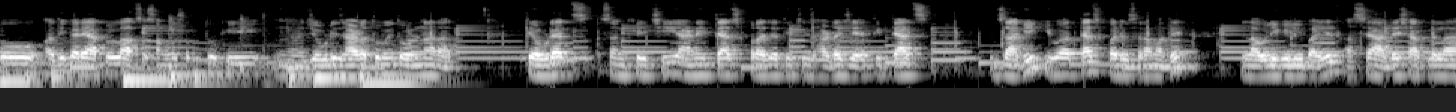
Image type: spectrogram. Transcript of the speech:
तो अधिकारी आपल्याला असं सांगू शकतो की जेवढी झाडं तुम्ही तोडणार आहात तेवढ्याच संख्येची आणि त्याच प्रजातीची झाडं जी आहेत ती त्याच जागी किंवा त्याच परिसरामध्ये लावली गेली पाहिजेत असे आदेश आपल्याला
